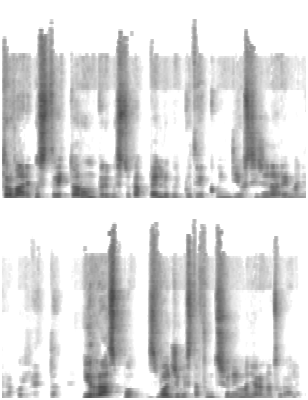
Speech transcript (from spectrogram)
trovare costretto a rompere questo cappello per poter quindi ossigenare in maniera corretta. Il raspo svolge questa funzione in maniera naturale,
